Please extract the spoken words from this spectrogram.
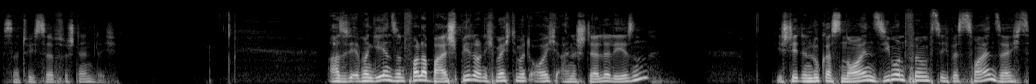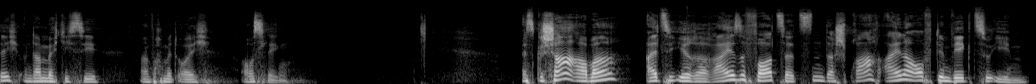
Das ist natürlich selbstverständlich. Also die Evangelien sind voller Beispiele und ich möchte mit euch eine Stelle lesen. Die steht in Lukas 9, 57 bis 62 und dann möchte ich sie einfach mit euch auslegen. Es geschah aber, als sie ihre Reise fortsetzten, da sprach einer auf dem Weg zu ihm,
